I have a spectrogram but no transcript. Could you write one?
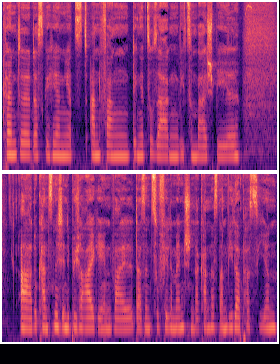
könnte das Gehirn jetzt anfangen, Dinge zu sagen, wie zum Beispiel, ah, du kannst nicht in die Bücherei gehen, weil da sind zu viele Menschen, da kann das dann wieder passieren.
